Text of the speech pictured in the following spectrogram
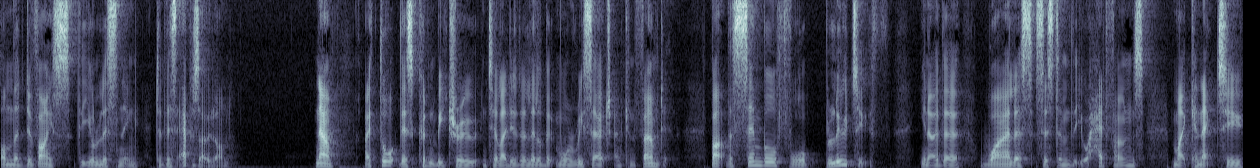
on the device that you're listening to this episode on. Now, I thought this couldn't be true until I did a little bit more research and confirmed it, but the symbol for Bluetooth, you know, the wireless system that your headphones might connect to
